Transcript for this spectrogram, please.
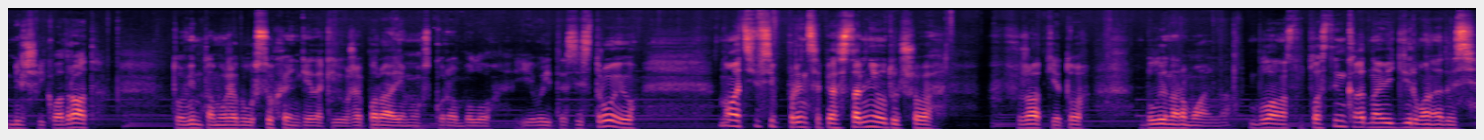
більший квадрат, то він там вже був сухенький, такий, вже пора йому скоро було і вийти зі строю. Ну, а ці всі, в принципі, остальні тут, що жаткі, то були нормально. Була у нас тут пластинка одна відірвана десь,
